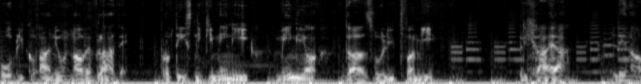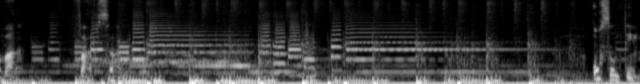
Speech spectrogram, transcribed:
o oblikovanju nove vlade. Protestniki meni, menijo, da z volitvami prihaja le nova farsa. O vsem tem,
